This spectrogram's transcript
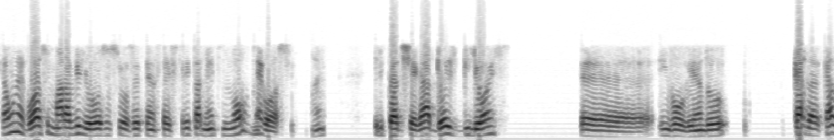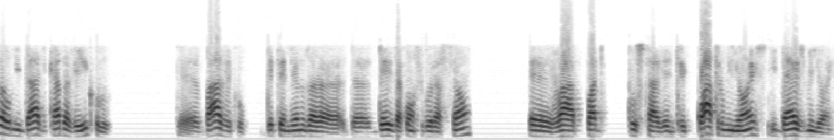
é um negócio maravilhoso se você pensar estritamente no negócio. Né? Ele pode chegar a 2 bilhões é, envolvendo cada, cada unidade, cada veículo é, básico, dependendo da, da, desde a configuração, é, vai, pode custar entre 4 milhões e 10 milhões.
